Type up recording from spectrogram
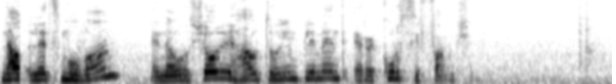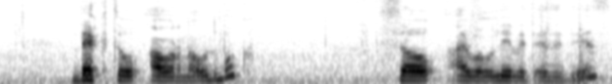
now let's move on and I will show you how to implement a recursive function. Back to our notebook. So I will leave it as it is.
